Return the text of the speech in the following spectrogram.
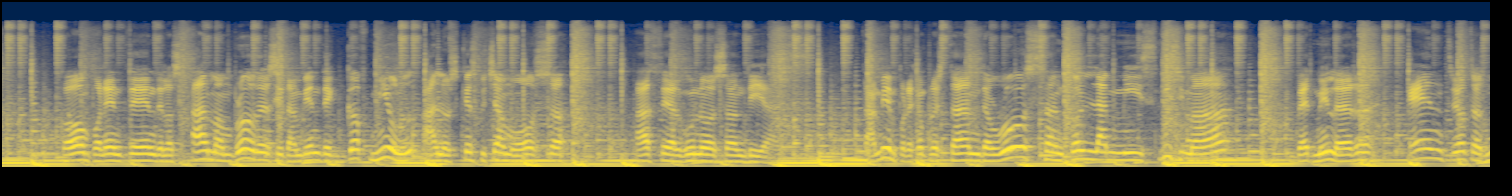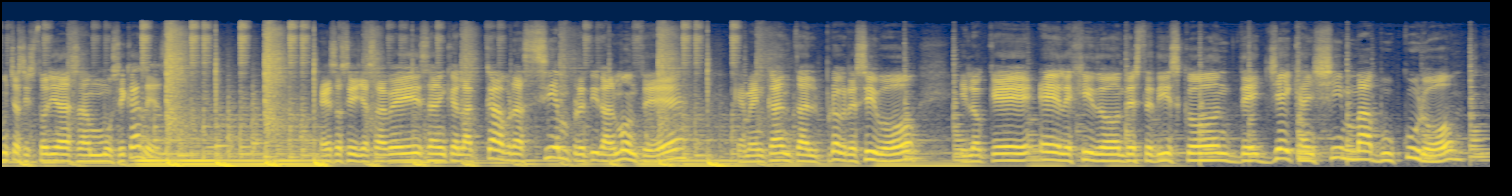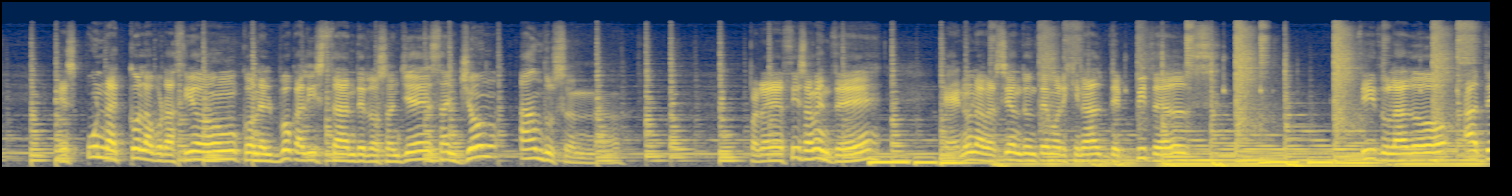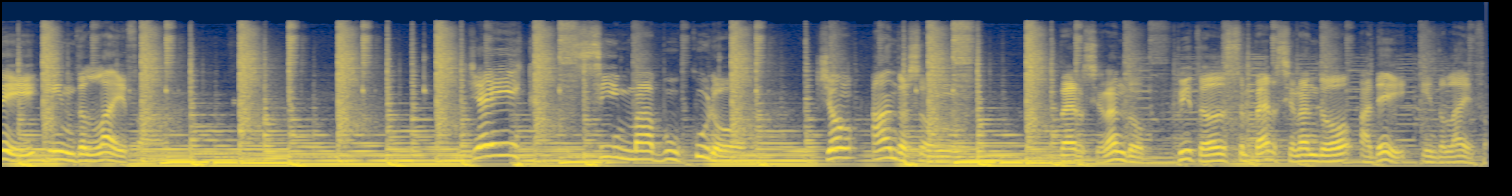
componente de los Allman Brothers y también de Goff Mule, a los que escuchamos hace algunos días. También, por ejemplo, están The Rose con la mismísima Beth Miller, entre otras muchas historias musicales. Eso sí, ya sabéis en que la cabra siempre tira al monte, ¿eh? que me encanta el progresivo y lo que he elegido de este disco de Jake Shima Bukuro es una colaboración con el vocalista de Los Angeles, John Anderson. Precisamente en una versión de un tema original de Beatles titulado A Day in the Life. Jake Simabukuro, John Anderson, versionando Beatles, versionando A Day in the Life.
